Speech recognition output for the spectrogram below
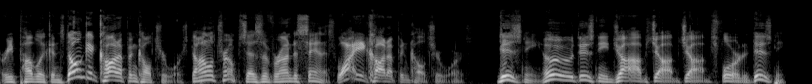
Republicans don't get caught up in culture wars. Donald Trump says of Ron DeSantis, why are you caught up in culture wars? Disney, oh, Disney, jobs, jobs, jobs, Florida, Disney.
